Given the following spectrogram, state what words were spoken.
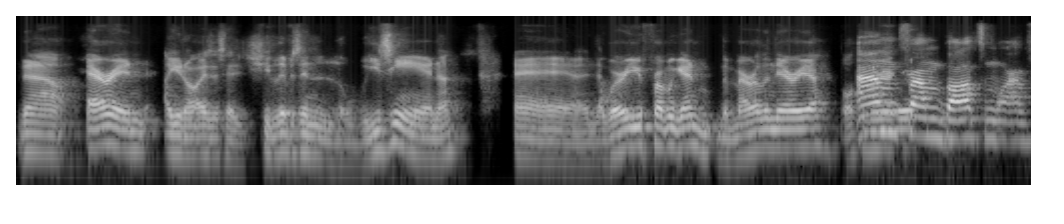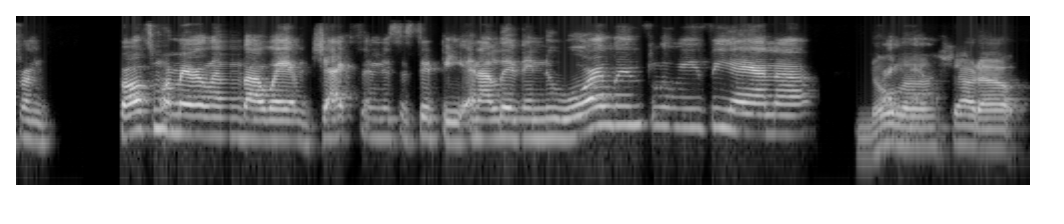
Now, Erin, you know, as I said, she lives in Louisiana. And where are you from again? The Maryland area? Baltimore I'm area? from Baltimore. I'm from Baltimore, Maryland, by way of Jackson, Mississippi. And I live in New Orleans, Louisiana. NOLA, right shout out.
